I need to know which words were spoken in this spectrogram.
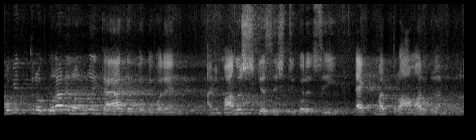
পবিত্র কোরআনের অন্য একটি আয়াতের মধ্যে বলেন, আমি মানুষকে সৃষ্টি করেছি, একমাত্র আমার গোলামি করার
